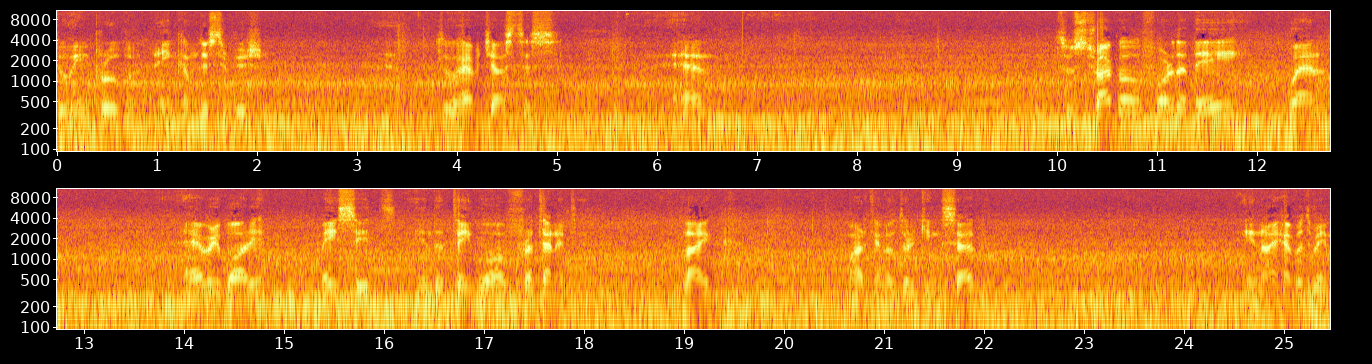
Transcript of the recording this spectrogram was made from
to improve income distribution, to have justice, and to struggle for the day when everybody may sit in the table of fraternity, like Martin Luther King said in I Have a Dream.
